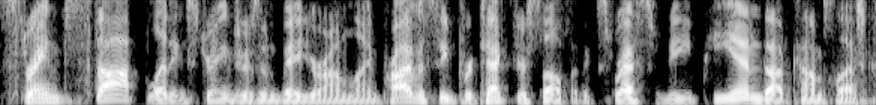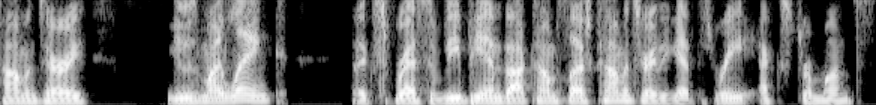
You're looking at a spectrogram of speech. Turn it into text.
strange stop letting strangers invade your online privacy. Protect yourself at expressvpn.com slash commentary. Use my link at expressvpn.com slash commentary to get three extra months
